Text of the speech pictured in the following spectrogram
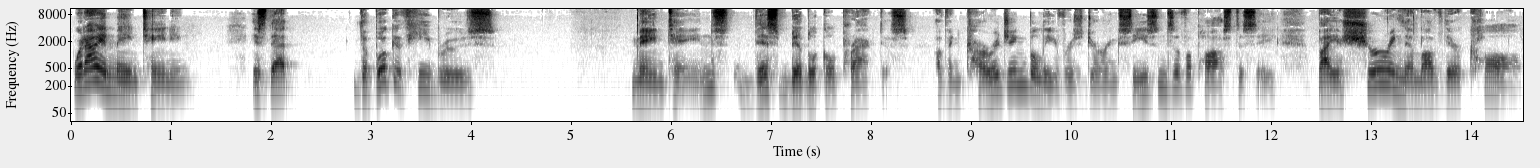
What I am maintaining is that the book of Hebrews maintains this biblical practice of encouraging believers during seasons of apostasy by assuring them of their call,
